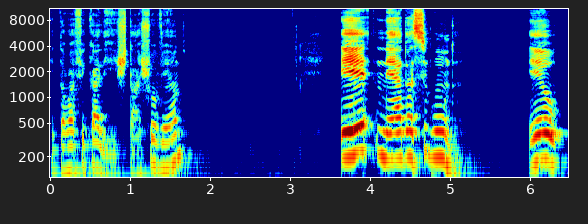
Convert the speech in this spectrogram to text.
então vai ficar ali, está chovendo. E nega a segunda. Eu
